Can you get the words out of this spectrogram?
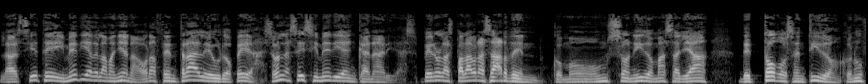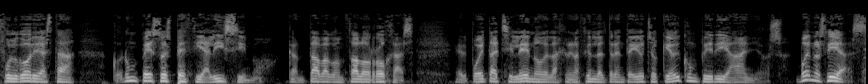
Las siete y media de la mañana, hora central europea. Son las seis y media en Canarias. Pero las palabras arden como un sonido más allá de todo sentido, con un fulgor y hasta con un peso especialísimo. Cantaba Gonzalo Rojas, el poeta chileno de la generación del 38 que hoy cumpliría años. Buenos días.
